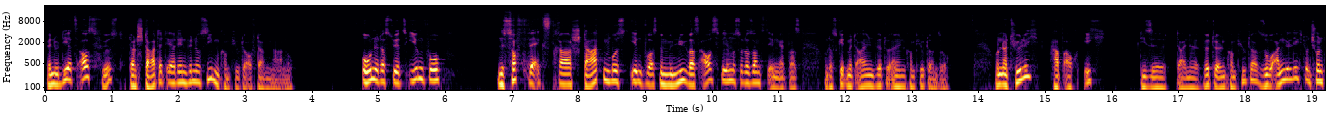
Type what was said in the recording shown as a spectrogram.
Wenn du die jetzt ausführst, dann startet er den Windows 7 Computer auf deinem Nano. Ohne dass du jetzt irgendwo eine Software extra starten musst, irgendwo aus einem Menü was auswählen musst oder sonst irgendetwas. Und das geht mit allen virtuellen Computern so. Und natürlich habe auch ich diese deine virtuellen Computer so angelegt und schon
